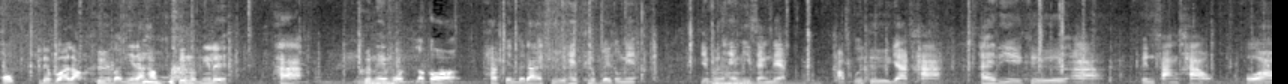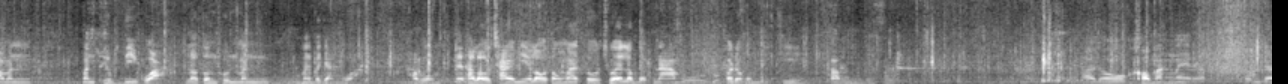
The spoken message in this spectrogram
ครบเรียบร้อยแล้วคือแบบนี้นะครับ ขึ้นแบบนี้เลยผ้าขึ้นให้หมด แล้วก็ถ้าเป็นไปได้คือให้ทึบเลยตรงนี้อย่าเพิ่งให้มีแสงแดดครับก็คือหญ้าคาให้ดีคืออ่าเป็นฟางข้าว เพราะว่ามันมันทึบดีกว่า แล้วต้นทุนมันมันประหยัดกว่าครับผม แต่ถ้าเราใช้แบบนี้เราต้องมาตัวช่วยระบบน้ำก็เดี๋ยวผมอีกทีครับเอาเดี๋ยวเข้ามาข้างในเลยครับผมจะ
